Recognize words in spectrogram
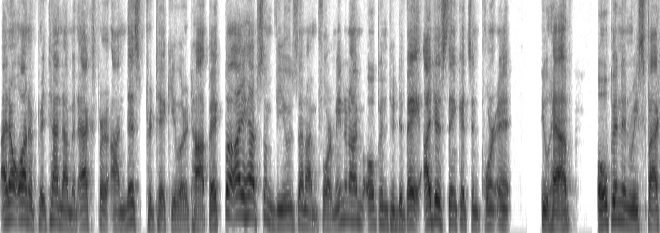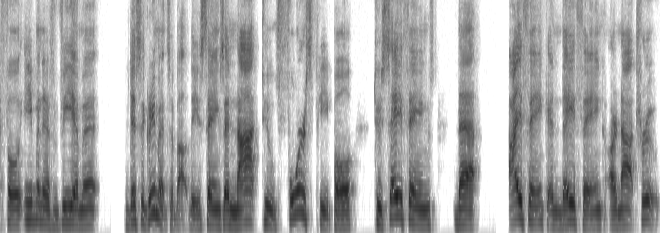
I don't want to pretend I'm an expert on this particular topic, but I have some views that I'm forming, and I'm open to debate. I just think it's important to have open and respectful, even if vehement disagreements about these things and not to force people to say things that I think and they think are not true.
